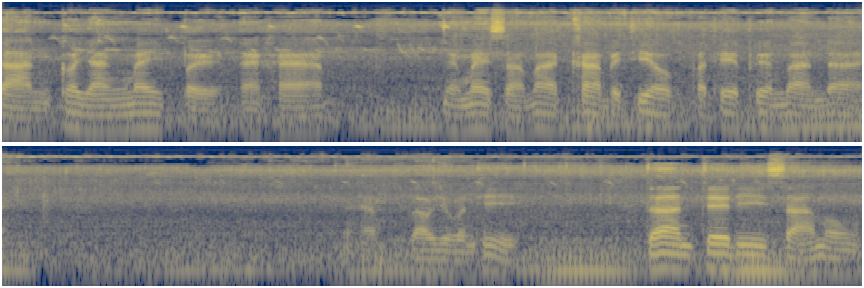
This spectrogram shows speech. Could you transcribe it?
ด่านก็ยังไม่เปิดนะครับ ยังไม่สามารถข้ามไปเที่ยวประเทศเพื่อนบ้านได้นะครับ เราอยู่กันที่ด้านเจดีย์สามองค์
